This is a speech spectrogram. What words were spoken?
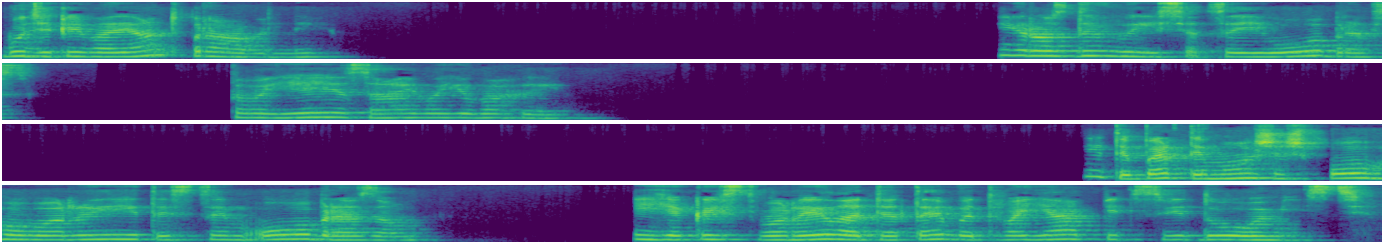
будь-який варіант правильний. І роздивися цей образ твоєї зайвої ваги. І тепер ти можеш поговорити з цим образом, який створила для тебе твоя підсвідомість.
